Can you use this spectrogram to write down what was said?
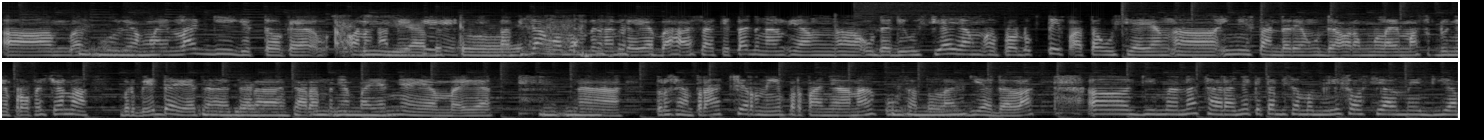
um, hmm. yang lain lagi gitu kayak anak iya, ABG nggak bisa ngomong dengan gaya bahasa kita dengan yang uh, udah di usia yang uh, produktif atau usia yang uh, ini standar yang udah orang mulai masuk dunia profesional berbeda ya cara iya. cara, cara penyampaiannya ya mbak ya hmm. nah terus yang terakhir nih pertanyaan aku hmm. satu lagi adalah uh, gimana caranya kita bisa memilih sosial media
